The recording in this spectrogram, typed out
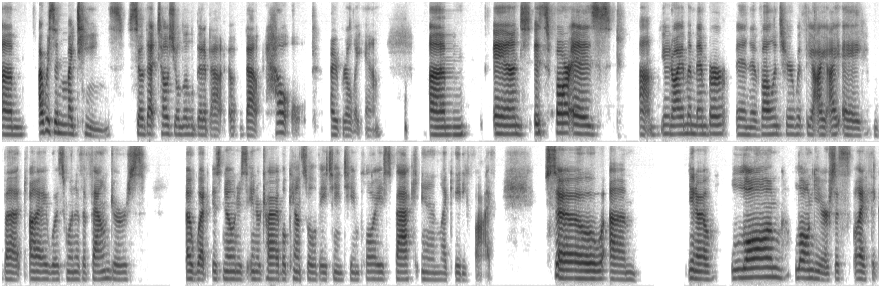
Um, I was in my teens, so that tells you a little bit about about how old I really am. Um, and as far as um, you know, I am a member and a volunteer with the IIA, but I was one of the founders of what is known as Intertribal Council of AT&T Employees back in like 85. So, um, you know, long, long years. It's, I think,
